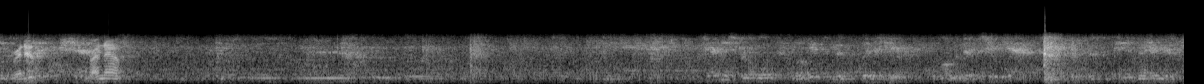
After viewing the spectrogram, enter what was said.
Right now? Right now. Oh, Chinese struggle will get to this place here, along with their two cats. This is measured as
